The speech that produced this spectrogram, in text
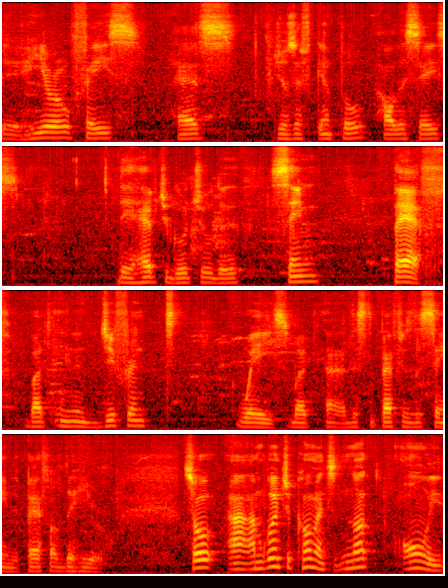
the hero face as Joseph Campbell always says they have to go to the same path but in a different ways but uh, this the path is the same the path of the hero. So uh, I'm going to comment not only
